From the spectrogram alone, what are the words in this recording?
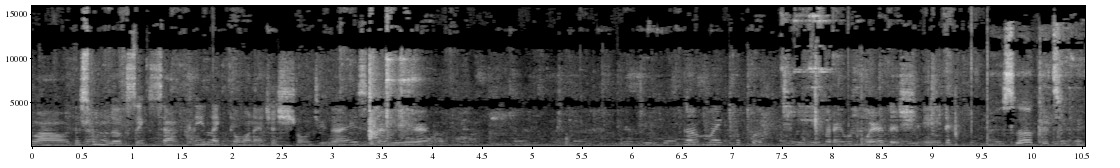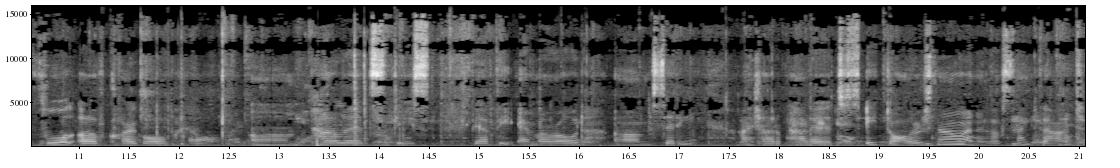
Wow, this one looks exactly like the one I just showed you guys earlier. Not my cup of tea, but I would wear this shade. guys look it's full of cargo um, palettes these they have the emerald um, city eyeshadow palette it's eight dollars now and it looks like that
